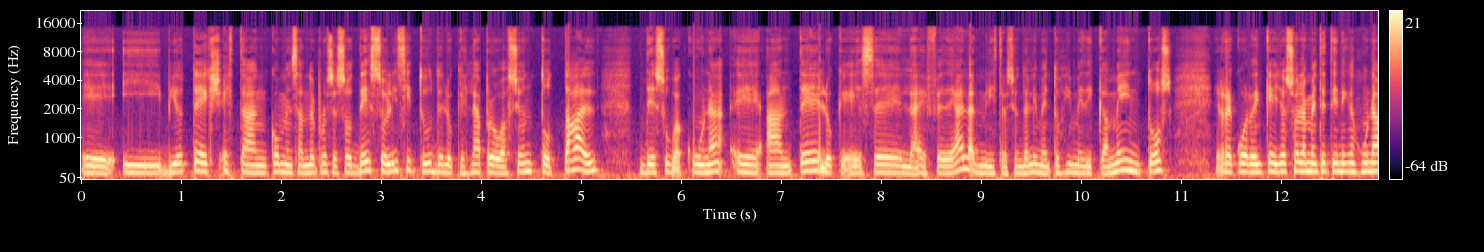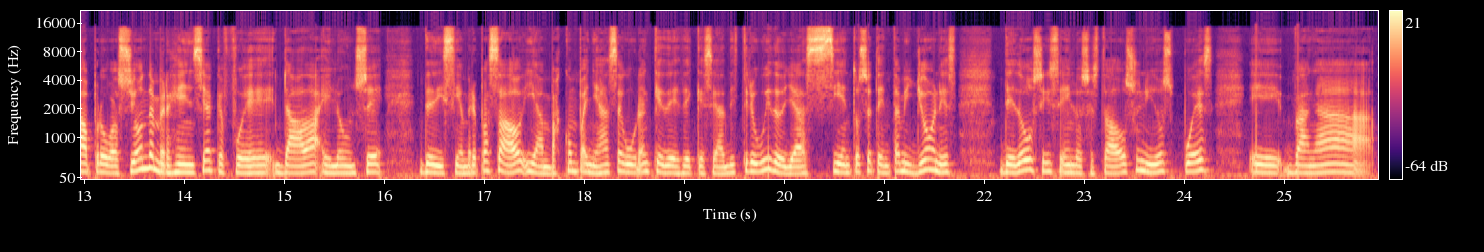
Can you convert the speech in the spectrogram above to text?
y Biotech están comenzando el proceso de solicitud de lo que es la aprobación total de su vacuna eh, ante lo que es eh, la FDA, la Administración de Alimentos y Medicamentos. Recuerden que ellos solamente tienen una aprobación de emergencia que fue dada el 11 de diciembre pasado y ambas compañías aseguran que desde que se han distribuido ya 170 millones de dosis en los Estados Unidos, pues eh, van a,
